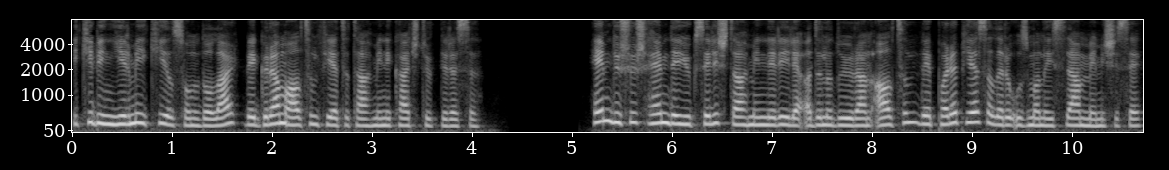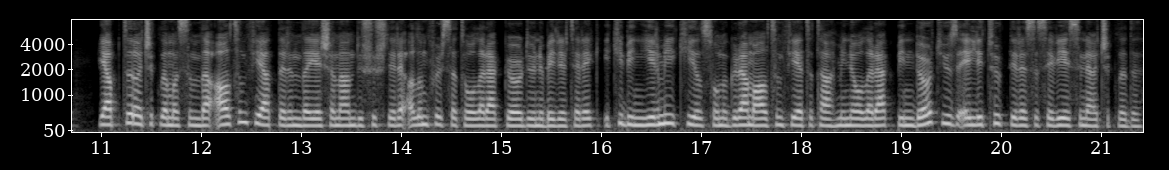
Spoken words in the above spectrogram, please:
2022 yıl sonu dolar ve gram altın fiyatı tahmini kaç Türk lirası? Hem düşüş hem de yükseliş tahminleriyle adını duyuran altın ve para piyasaları uzmanı İslam Memiş ise, yaptığı açıklamasında altın fiyatlarında yaşanan düşüşleri alım fırsatı olarak gördüğünü belirterek 2022 yıl sonu gram altın fiyatı tahmini olarak 1450 Türk lirası seviyesini açıkladı.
